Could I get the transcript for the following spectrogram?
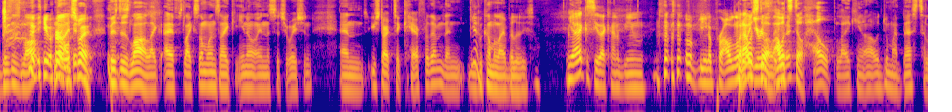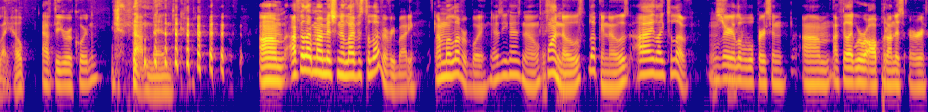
business law. No, I swear, business law. Like if like someone's like you know in a situation, and you start to care for them, then you become a liability. So. Yeah, I could see that kind of being being a problem. But I would still, I would still help. Like you know, I would do my best to like help. after you record them. Nah, man. Um, I feel like my mission in life is to love everybody. I'm a lover boy, as you guys know. Juan knows, Lepkin knows. I like to love. I'm a very lovable person. Um, I feel like we were all put on this earth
